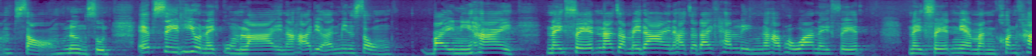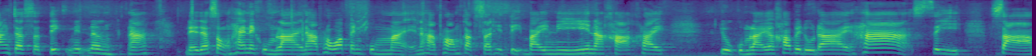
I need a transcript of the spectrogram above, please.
มสองหนึ่งศูนย์ FC ที่อยู่ในกลุ่มไลน์นะคะ เดี๋ยวแอันมินส่งใบนี้ให้ในเฟซน่าจะไม่ได้นะคะ จะได้แค่ลิงก์นะคะ เพราะว่าในเฟซในเฟซเนี่ยมันค่อนข้างจะสติ๊กนิดนึงนะ เดี๋ยวจะส่งให้ในกลุ่มไลน์นะคะ เพราะว่าเป็นกลุ่มใหม่นะคะ พร้อมกับสถิติใบนี้นะคะ ใครอยู่กลุ่มไลน์ก็เข้าไปดูได้ 5 4 3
